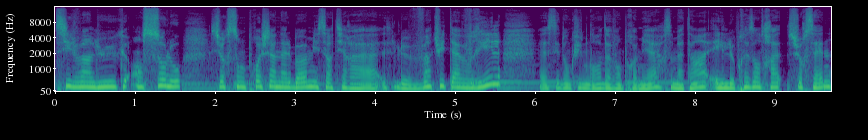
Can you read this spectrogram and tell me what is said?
Sylvain Luc en solo sur son prochain album. Il sortira le 28 avril. C'est donc une grande avant-première ce matin et il le présentera sur scène.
